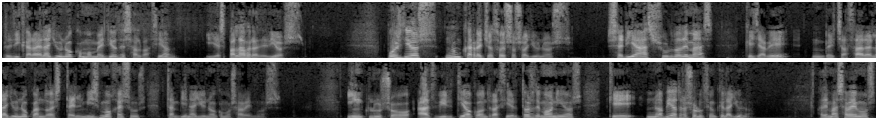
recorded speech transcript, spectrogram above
predicará el ayuno como medio de salvación, y es palabra de Dios. Pues Dios nunca rechazó esos ayunos. Sería absurdo además que Yahvé rechazara el ayuno cuando hasta el mismo Jesús también ayunó, como sabemos. Incluso advirtió contra ciertos demonios que no había otra solución que el ayuno. Además sabemos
